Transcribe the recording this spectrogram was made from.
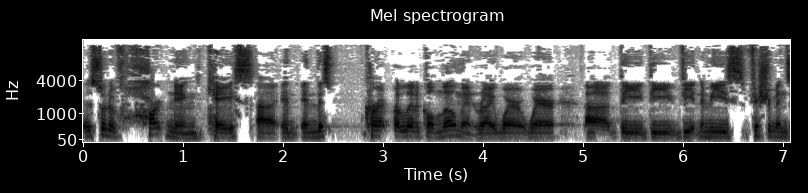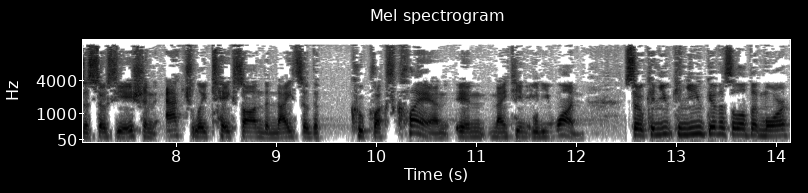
uh, sort of heartening case uh, in, in this current political moment, right, where where uh, the the Vietnamese Fishermen's Association actually takes on the Knights of the Ku Klux Klan in 1981. So can you can you give us a little bit more?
